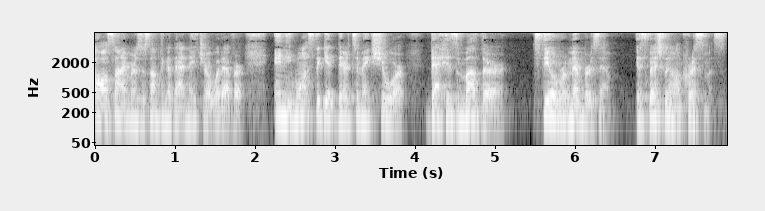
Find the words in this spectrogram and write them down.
Alzheimer's or something of that nature or whatever. And he wants to get there to make sure that his mother still remembers him, especially on Christmas.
